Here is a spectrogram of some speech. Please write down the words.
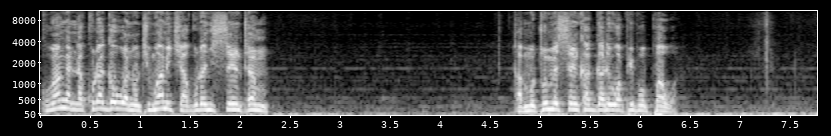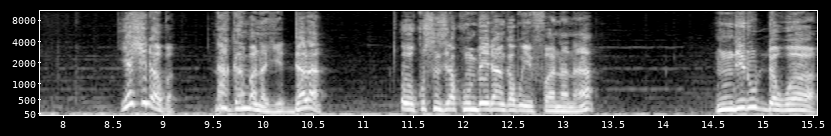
Kubanga nakulaga wano nti mwami kyagulanyi sentamu kamutume senkagale wa people power. Yakiraba n'agamba naye ddala okusinzira ku mbeera nga bwefaanana ndi ludda wa?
